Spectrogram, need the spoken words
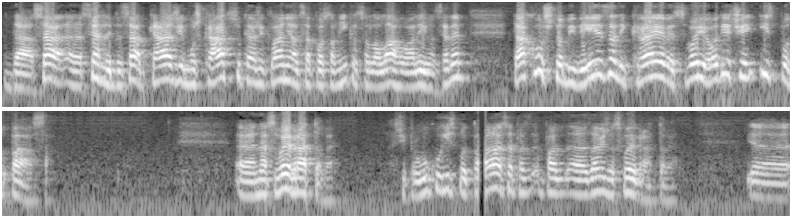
da sa, uh, Sehl ibn Sad kaže, muškarcu, kaže, klanjali sa poslanika, sallallahu alaihi wa sallam, tako što bi vezali krajeve svoje odjeće ispod pasa. E, na svoje vratove. Znači provuku ispod pasa pa, pa e, zavežu svoje vratove. E,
